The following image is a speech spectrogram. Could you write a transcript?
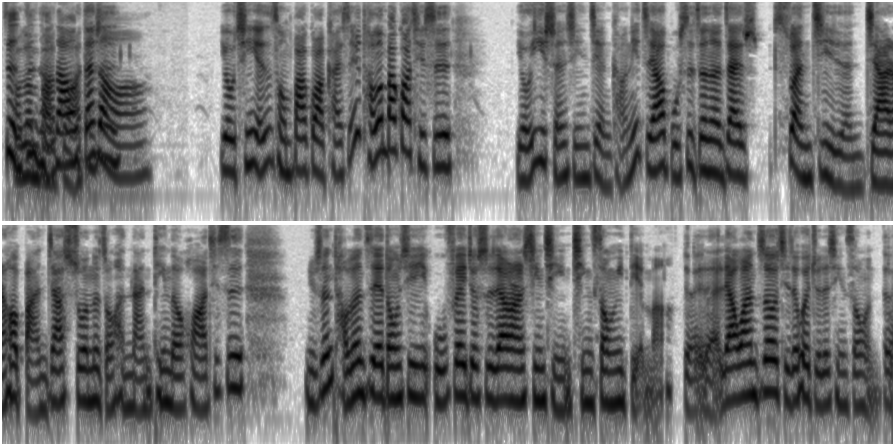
这很正常，大家都知八卦但是道啊。友情也是从八卦开始，因为讨论八卦其实有益身心健康。你只要不是真的在算计人家，然后把人家说那种很难听的话，其实女生讨论这些东西，无非就是要让心情轻松一点嘛，对对不对？聊完之后，其实会觉得轻松很多，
